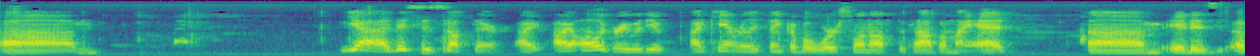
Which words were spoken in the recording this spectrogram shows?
Um, yeah, this is up there. I, I, I'll agree with you. I can't really think of a worse one off the top of my head. Um, it is a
